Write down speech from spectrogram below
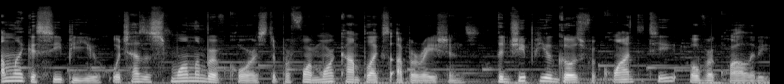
Unlike a CPU, which has a small number of cores to perform more complex operations, the GPU goes for quantity over quality.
